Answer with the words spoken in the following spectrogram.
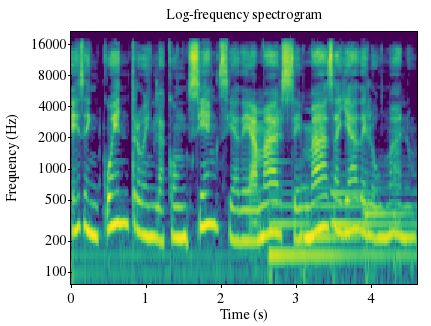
Es encuentro en la conciencia de amarse más allá de lo humano.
